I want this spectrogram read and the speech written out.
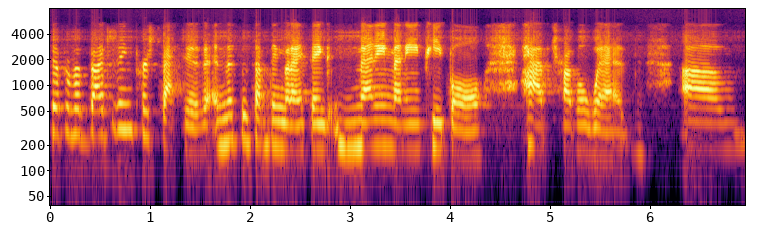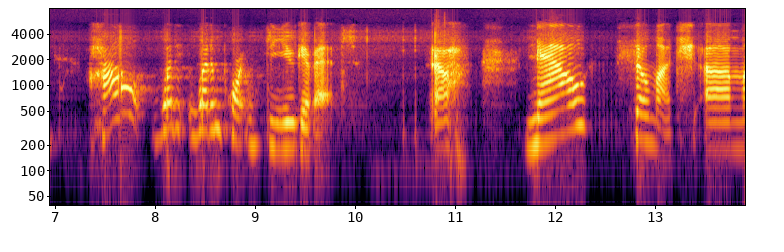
So, from a budgeting perspective, and this is something that I think many, many people have trouble with, um, how what what importance do you give it? Uh, now, so much. Um,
